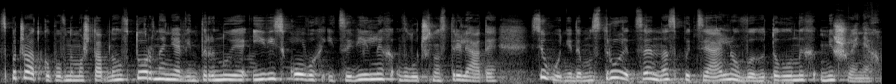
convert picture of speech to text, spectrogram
З початку повномасштабного вторгнення він тренує і військових, і цивільних влучно стріляти. Сьогодні демонструє це на спеціально виготовлених мішенях.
